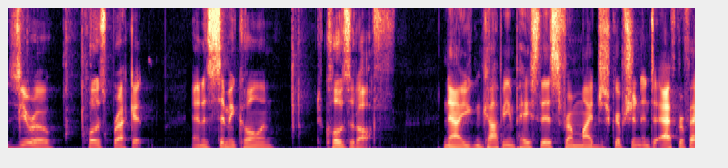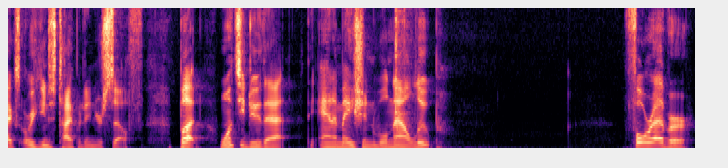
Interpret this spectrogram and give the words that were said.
zero, close bracket, and a semicolon to close it off. Now, you can copy and paste this from my description into After Effects, or you can just type it in yourself. But once you do that, the animation will now loop forever.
